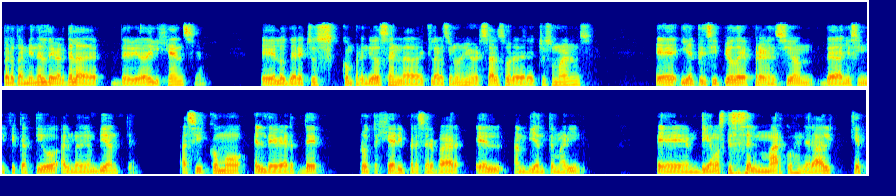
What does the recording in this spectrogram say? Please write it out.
pero también el deber de la debida diligencia, los derechos comprendidos en la Declaración Universal sobre Derechos Humanos y el principio de prevención de daño significativo al medio ambiente, así como el deber de proteger y preservar el ambiente marino. Eh, digamos que ese es el marco general que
